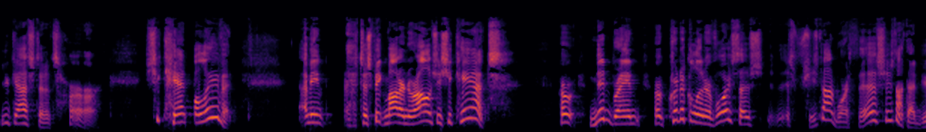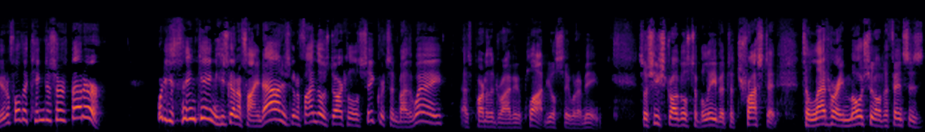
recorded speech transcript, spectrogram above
You guessed it, it's her. She can't believe it. I mean, to speak modern neurology, she can't. Her midbrain, her critical inner voice says, she's not worth this. She's not that beautiful. The king deserves better. What are you thinking? He's going to find out. He's going to find those dark little secrets. And by the way, that's part of the driving plot. You'll see what I mean. So she struggles to believe it, to trust it, to let her emotional defenses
